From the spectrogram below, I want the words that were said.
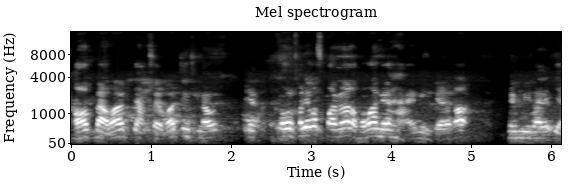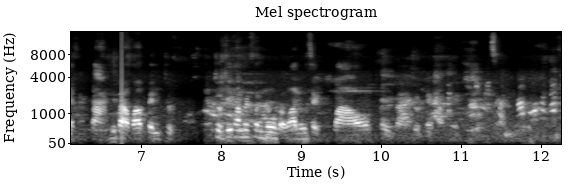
เพราะแบบว่าอยากเสริมว่าจริงๆแล้วเนี่ยเขาเขาเรียกว่าสปอยไม่ได้หรอกเพราะว่าเนื้อหายังมีอีกเยอะแล้วก็ยังมีรายละเอียดต่างๆ ที่แบบว่าเป็นจุดจุดที่ทำให้คนดูแบบว่ารู้สึกว้าวไปหลายจุดเลยครับ ที่ไม่สนมากเพราะมันน่าจะมีคนเยอะนะเขาเป็นดราม่า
